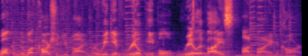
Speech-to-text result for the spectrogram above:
Welcome to What Car Should You Buy, where we give real people real advice on buying a car.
